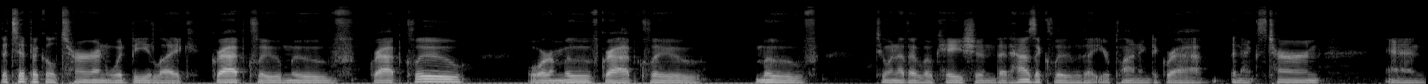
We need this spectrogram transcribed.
the typical turn would be like grab clue, move, grab clue, or move, grab clue, move to another location that has a clue that you're planning to grab the next turn, and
